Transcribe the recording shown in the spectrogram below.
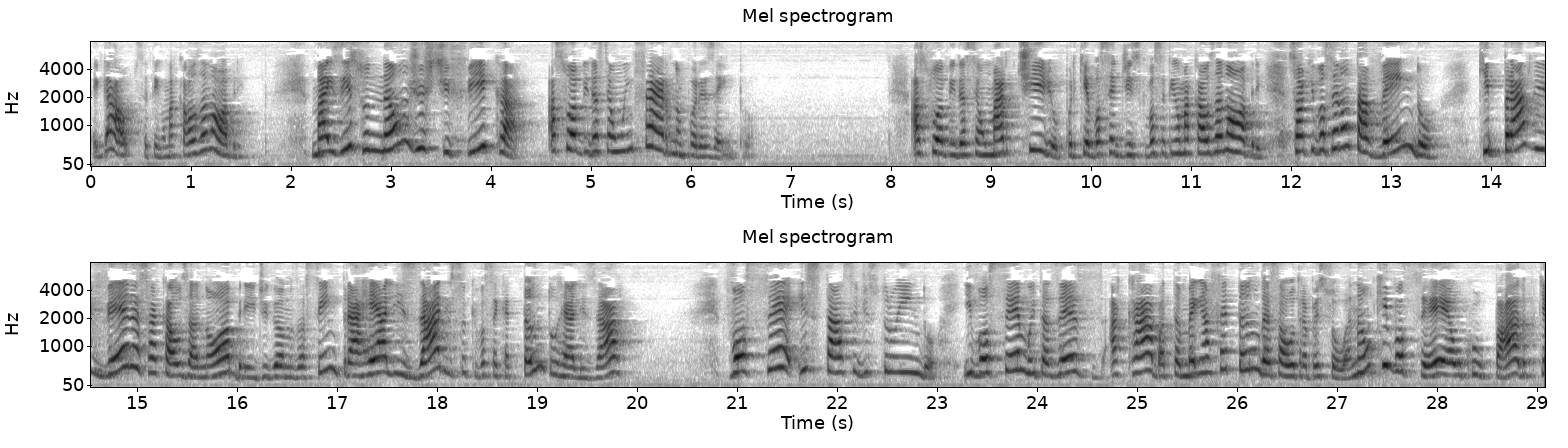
Legal, você tem uma causa nobre. Mas isso não justifica a sua vida ser um inferno, por exemplo. A sua vida ser um martírio, porque você diz que você tem uma causa nobre. Só que você não tá vendo que para viver essa causa nobre, digamos assim, para realizar isso que você quer tanto realizar, você está se destruindo e você muitas vezes acaba também afetando essa outra pessoa. Não que você é o culpado, porque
